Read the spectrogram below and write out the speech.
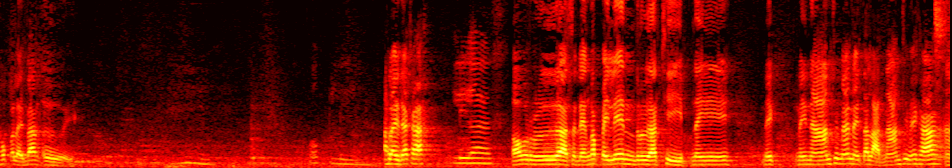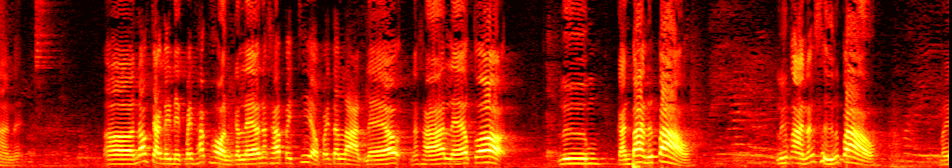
พบอะไรบ้างเอ่ยพบเรือ อะไรนะคะ เรือ เอาเรือแสดงว่าไปเล่นเรือถีบในในในน้ำใช่ไหมในตลาดน้ำใช่ไหมคะอ่าในเอ่อ นอกจากเด็กๆไปพักผ่อนกันแล้วนะคะ ไปเที่ยวไปตลาดแล้วนะคะ แล้วก็ลืมการบ้านหรือเปล่า ลืมอ่านหนังสือหรือเปล่า ไม่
